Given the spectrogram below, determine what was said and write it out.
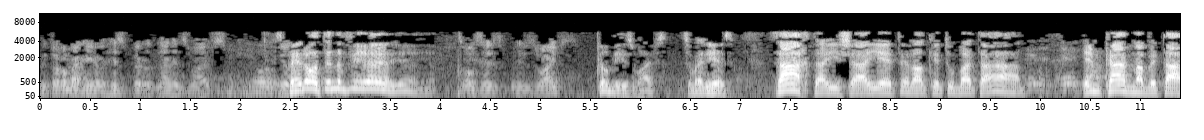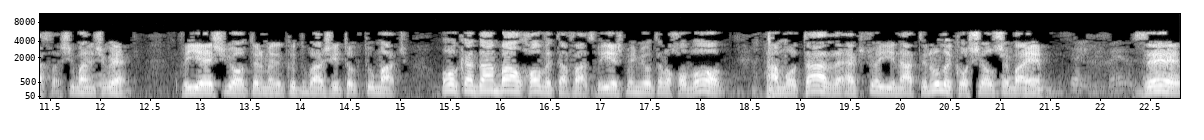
We're talking about here his spirit, not his wife's. Perot in the fear, yeah, yeah. It's also his, his wife's? Could be his wife's. It's already his. Zach ta'isha yeter al ketubata. Im kadma and she grabbed. V'yesh yoter men ketubah. She took too much. O kadam ba'al chov. V'yesh ben yoter al chovot. Hamotar, the extra, yinatenu lekoshel shebahem. Ze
